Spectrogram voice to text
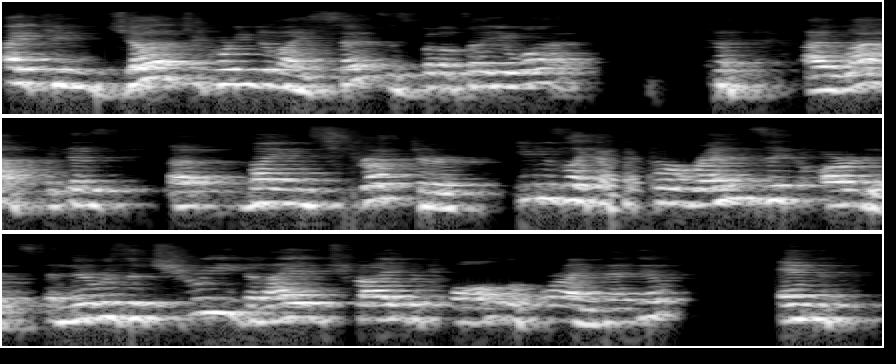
I can judge according to my senses, but I'll tell you what. I laugh because uh, my instructor, he was like a forensic artist, and there was a tree that I had tried to fall before I met him, and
